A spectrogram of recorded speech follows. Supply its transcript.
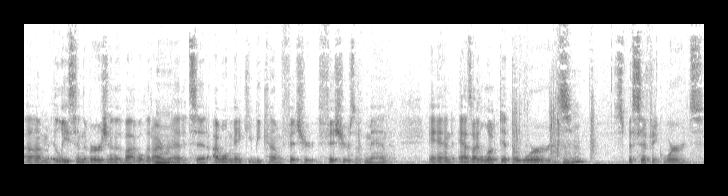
Um, at least in the version of the Bible that I read, it said, I will make you become fisher, fishers of men. And as I looked at the words, specific words,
